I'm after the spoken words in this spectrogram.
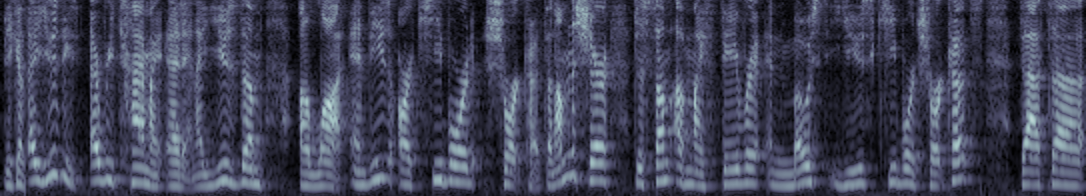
because I use these every time I edit and I use them a lot. And these are keyboard shortcuts. And I'm gonna share just some of my favorite and most used keyboard shortcuts that uh,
